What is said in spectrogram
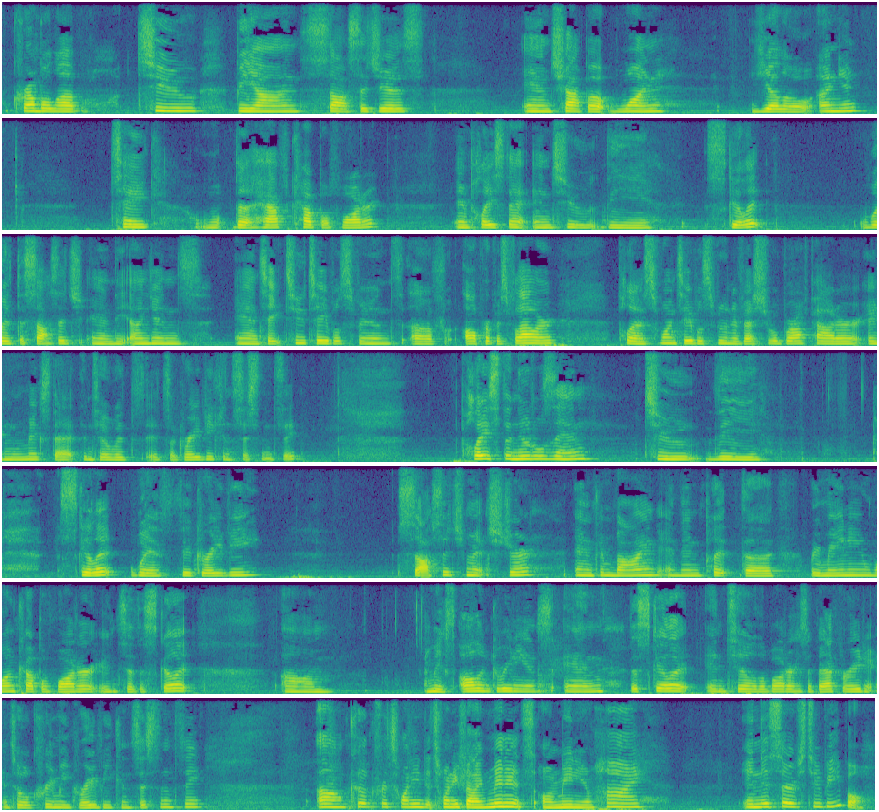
crumble up two Beyond sausages and chop up one yellow onion. Take the half cup of water and place that into the skillet with the sausage and the onions and take two tablespoons of all purpose flour plus one tablespoon of vegetable broth powder and mix that until it's it's a gravy consistency. Place the noodles in to the skillet with the gravy sausage mixture and combine and then put the remaining one cup of water into the skillet. Um, mix all ingredients in the skillet until the water has evaporated into a creamy gravy consistency. Um, cook for 20 to 25 minutes on medium high, and this serves two people.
